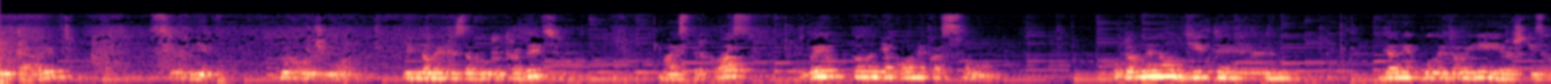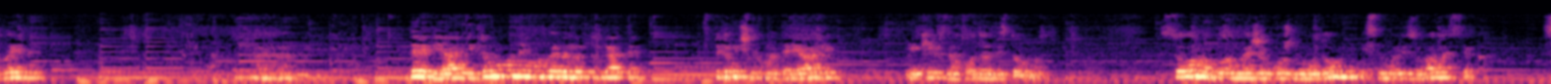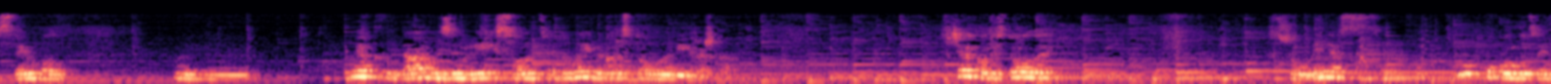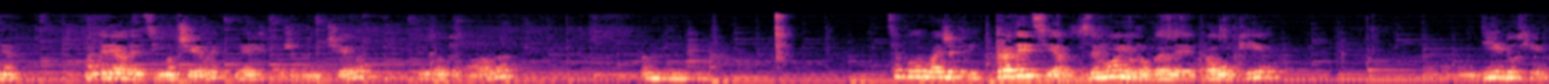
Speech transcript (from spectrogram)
Вітаю! Сьогодні ми хочемо відновити забуту традицію майстер-клас виготовлення коника з соломи. У давнину діти для них були дорогі іграшки з глини, е, дерев'яні, тому вони могли виготовляти з підручних матеріалів, які знаходились вдома. Солома була майже в кожному домі і символізувалася як символ як даром землі, сонця, тому її використовували в іграшках. Ще використовували сумління, з ну, кукурудзення. Матеріали ці мочили, я їх теж намочила, підготувала. Це було майже традиція. Зимою робили павуків, дідухи.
